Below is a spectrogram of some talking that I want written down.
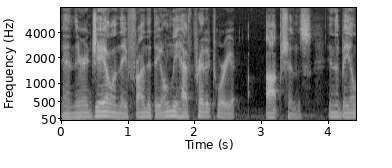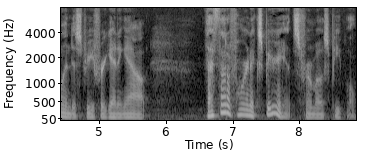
and they're in jail and they find that they only have predatory options in the bail industry for getting out, that's not a foreign experience for most people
